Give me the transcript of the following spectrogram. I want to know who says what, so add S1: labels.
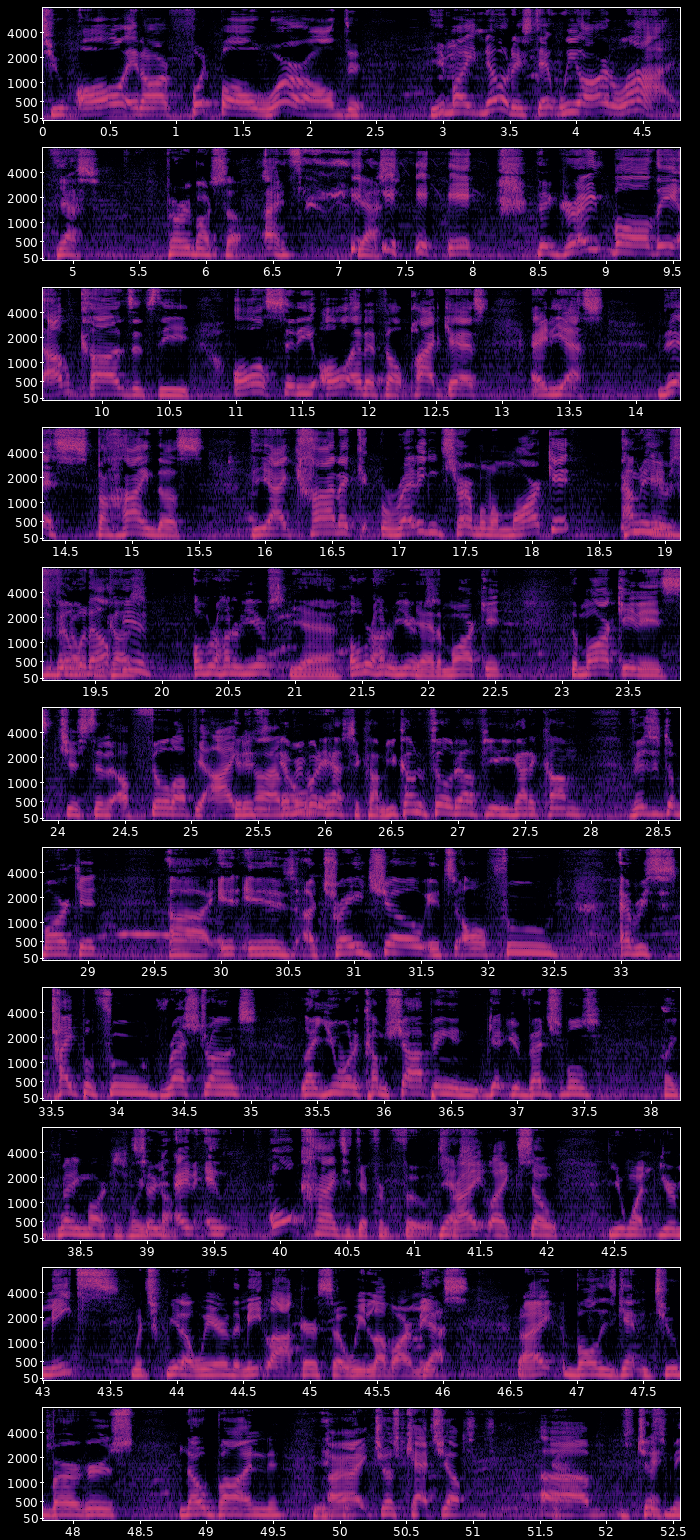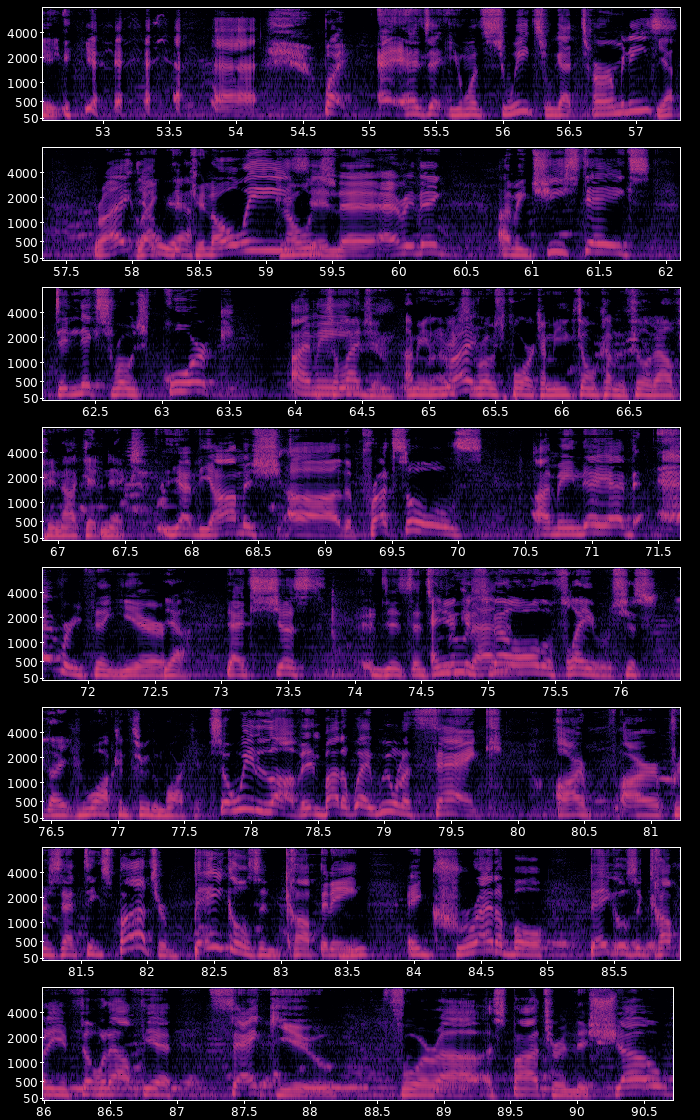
S1: To all in our football world. You might notice that we are live.
S2: Yes, very much so. Yes.
S1: the Great Baldy, I'm. It's the All City, All NFL podcast. And yes, this behind us, the iconic Reading Terminal Market.
S2: How many years has it been
S1: Philadelphia?
S2: Cuz? Over 100 years?
S1: Yeah.
S2: Over 100 years.
S1: Yeah, the market. The market is just a, a Philadelphia icon.
S2: Is, everybody has to come. You come to Philadelphia, you got to come visit the market. Uh, it is a trade show. It's all food, every type of food, restaurants. Like you want to come shopping and get your vegetables, like Reading Market is where
S1: so
S2: you come.
S1: and, and all kinds of different foods,
S2: Yes.
S1: right? Like so, you want your meats, which you know we are the meat locker, so we love our meats,
S2: Yes.
S1: right? Baldy's getting two burgers, no bun, all right, just ketchup. Um,
S2: Just meat.
S1: but as it, you want sweets, we got Termini's,
S2: Yep.
S1: Right?
S2: Yeah,
S1: like
S2: oh,
S1: the
S2: yeah.
S1: cannolis,
S2: Cannolis.
S1: and uh, everything. I mean, cheesesteaks, the Nick's roast pork. I mean,
S2: It's a legend. I mean, Nick's
S1: right?
S2: roast pork. I mean, you don't come to Philadelphia and not get Nick's.
S1: You have the Amish, uh, the pretzels. I mean, they have everything here.
S2: Yeah.
S1: That's just, just it's
S2: And you can
S1: heaven.
S2: smell all the flavors just like walking through the market.
S1: So we love it. And by the way, we want to thank our our presenting sponsor, Bagels and Company.
S2: Mm-hmm.
S1: Incredible Bagels and Company in Philadelphia. Thank you for uh, sponsoring this show.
